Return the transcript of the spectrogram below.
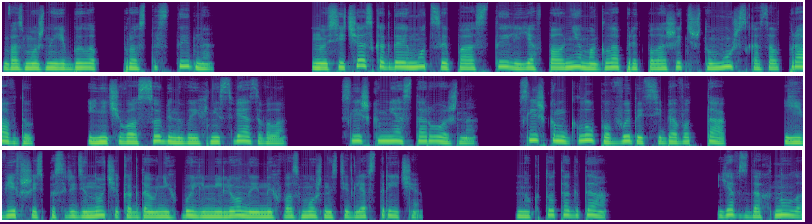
Возможно, ей было просто стыдно. Но сейчас, когда эмоции поостыли, я вполне могла предположить, что муж сказал правду, и ничего особенного их не связывало. Слишком неосторожно, слишком глупо выдать себя вот так, явившись посреди ночи, когда у них были миллионы иных возможностей для встречи. Но кто тогда? Я вздохнула,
